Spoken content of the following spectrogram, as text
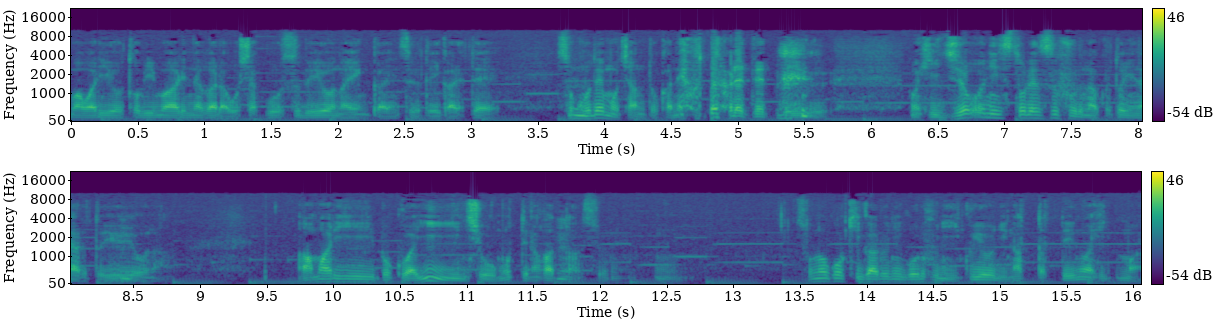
周りを飛び回りながらお酌をするような宴会に連れて行かれてそこでもちゃんと金を取られてっていう、もう非常にストレスフルなことになるというような、あまり僕はいい印象を持ってなかったんですよね、うんその後気軽にゴルフに行くようになったっていうのは、ひまあ、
